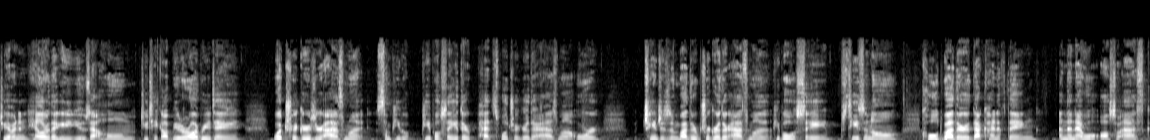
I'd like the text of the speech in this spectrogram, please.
Do you have an inhaler that you use at home? Do you take albuterol every day? What triggers your asthma? Some people people say their pets will trigger their asthma or changes in weather trigger their asthma. People will say seasonal, cold weather, that kind of thing. And then I will also ask,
